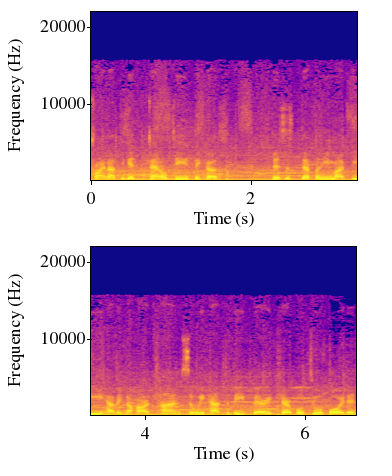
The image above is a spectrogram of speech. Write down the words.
try not to get penalties because this is definitely might be having a hard time, so we have to be very careful to avoid it.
